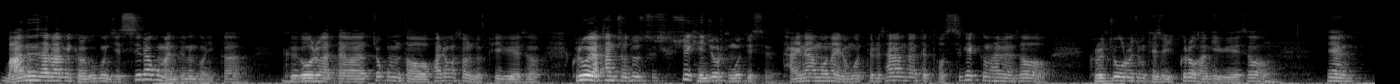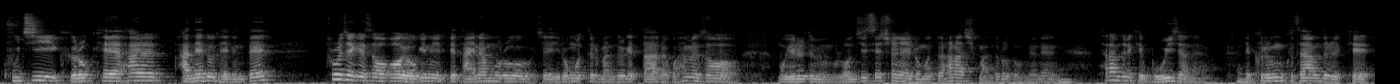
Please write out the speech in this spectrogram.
많은 사람이 결국은 이제 쓰라고 만드는 거니까 그거를 갖다가 조금 더 활용성을 높이기 위해서 그리고 약간 저도 솔직히 개인적으로 그런 것도 있어요. 다이나모나 이런 것들을 사람들한테 더 쓰게끔 하면서 그런 쪽으로 좀 계속 이끌어 가기 위해서 그냥 굳이 그렇게 할 안 해도 되는데 프로젝트에서 어 여기는 이렇게 다이나모로 이제 이런 것들을 만들겠다라고 하면서 뭐 예를 들면 뭐 런치 세션이나 이런 것들 하나씩 만들어 놓으면은 음. 사람들이 이렇게 모이잖아요. 근데 그러면 그 사람들을 이렇게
